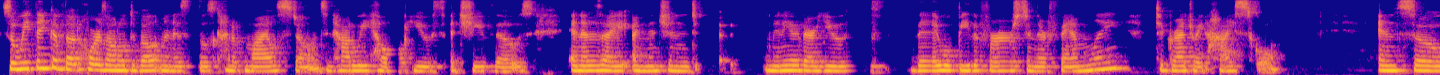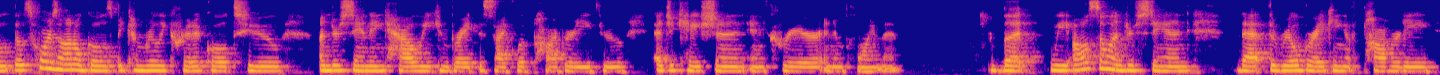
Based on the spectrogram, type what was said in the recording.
So we think of that horizontal development as those kind of milestones and how do we help youth achieve those? And as I, I mentioned, many of our youth, they will be the first in their family to graduate high school. And so those horizontal goals become really critical to understanding how we can break the cycle of poverty through education and career and employment. But we also understand that the real breaking of poverty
